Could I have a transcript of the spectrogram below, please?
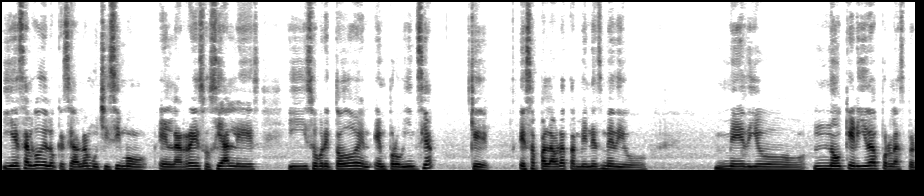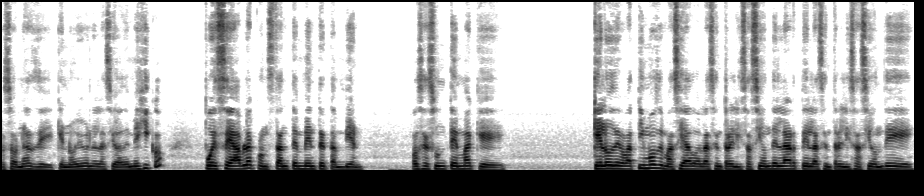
y es algo de lo que se habla muchísimo en las redes sociales y sobre todo en, en provincia, que esa palabra también es medio medio no querida por las personas de que no viven en la Ciudad de México, pues se habla constantemente también. O sea, es un tema que que lo debatimos demasiado, la centralización del arte, la centralización de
